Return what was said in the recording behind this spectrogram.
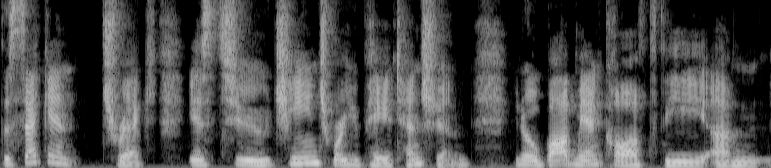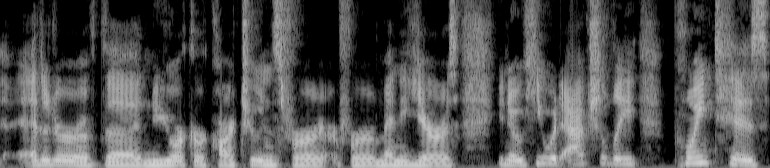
The second trick is to change where you pay attention. You know, Bob Mankoff, the um, editor of the New Yorker cartoons for for many years, you know, he would actually point his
